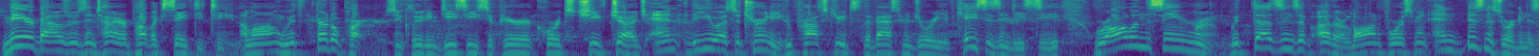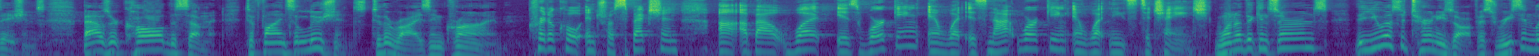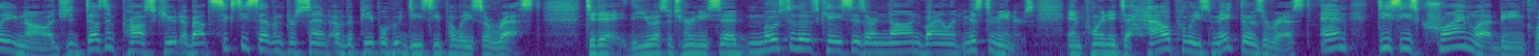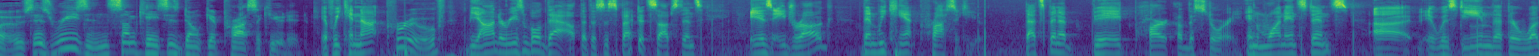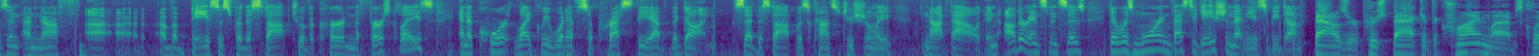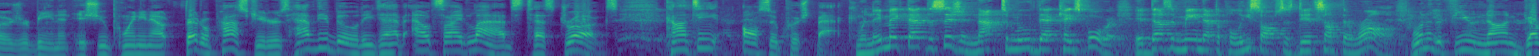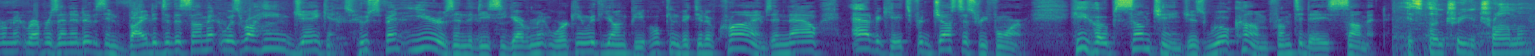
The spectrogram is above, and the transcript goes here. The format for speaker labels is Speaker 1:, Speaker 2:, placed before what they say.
Speaker 1: Mayor Bowser's entire public safety team, along with federal partners, including D.C. Superior Court's chief judge and the U.S. attorney who prosecutes the vast majority of cases in D.C., were all in the same room with dozens of other law enforcement and business organizations. Bowser called the summit to find solutions to the rise in crime
Speaker 2: critical introspection uh, about what is working and what is not working and what needs to change.
Speaker 1: One of the concerns the U.S. Attorney's Office recently acknowledged it doesn't prosecute about 67% of the people who D.C. police arrest. Today, the U.S. Attorney said most of those cases are nonviolent misdemeanors and pointed to how police make those arrests and D.C.'s crime lab being closed as reasons some cases don't get prosecuted.
Speaker 3: If we cannot prove beyond a reasonable doubt that the suspected substance is a drug, then we can't prosecute. That's been a big part of the story. In one instance, uh, it was deemed that there wasn't enough uh, uh, of a basis for the stop to have occurred in the first place, and a court likely would have suppressed the, uh, the gun, said the stop was constitutionally not valid. In other instances, there was more investigation that needs to be done.
Speaker 1: Bowser pushed back at the crime lab's closure being an issue, pointing out federal prosecutors have the ability to have outside labs test drugs. Contee also pushed back.
Speaker 4: When they make that decision not to move that case forward, it doesn't mean that the police officers did something wrong.
Speaker 1: One of the few non government representatives invited to the summit was Raheem Jenkins, who spent years in the D.C. government working with young people convicted of crimes and now advocates for justice reform. He hopes some changes will come from today's summit.
Speaker 5: It's untreated trauma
